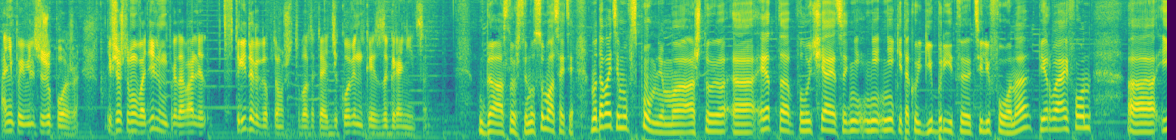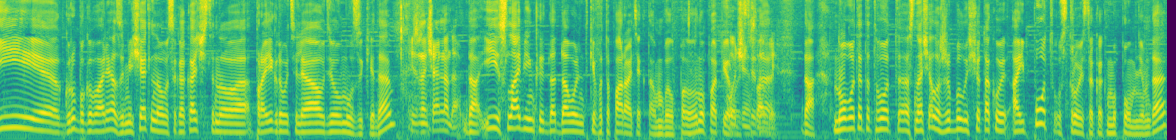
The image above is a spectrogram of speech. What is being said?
Они появились уже позже. И все, что мы водили, мы продавали в три дорого, потому что это была такая диковинка из-за границы. Да, слушайте, ну с ума сойти. Ну давайте мы вспомним, а, что э, это получается не, не, некий такой гибрид э, телефона, первый iPhone, э, и, грубо говоря, замечательного высококачественного проигрывателя аудиомузыки, да? Изначально, да. Да, и слабенький да, довольно-таки фотоаппаратик там был, ну, по первости. Очень да. слабый. Да, но вот этот вот, сначала же был еще такой iPod устройство, как мы помним, да?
